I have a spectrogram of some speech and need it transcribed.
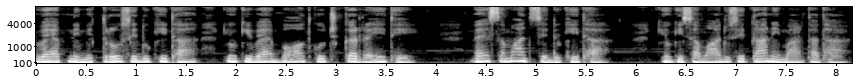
वह अपने मित्रों से दुखी था क्योंकि वह बहुत कुछ कर रहे थे। वह समाज से दुखी था क्योंकि समाज उसे ताने मारता था।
